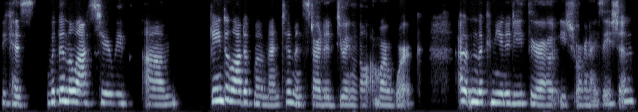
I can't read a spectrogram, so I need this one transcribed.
Because within the last year, we've um, gained a lot of momentum and started doing a lot more work out in the community throughout each organization.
